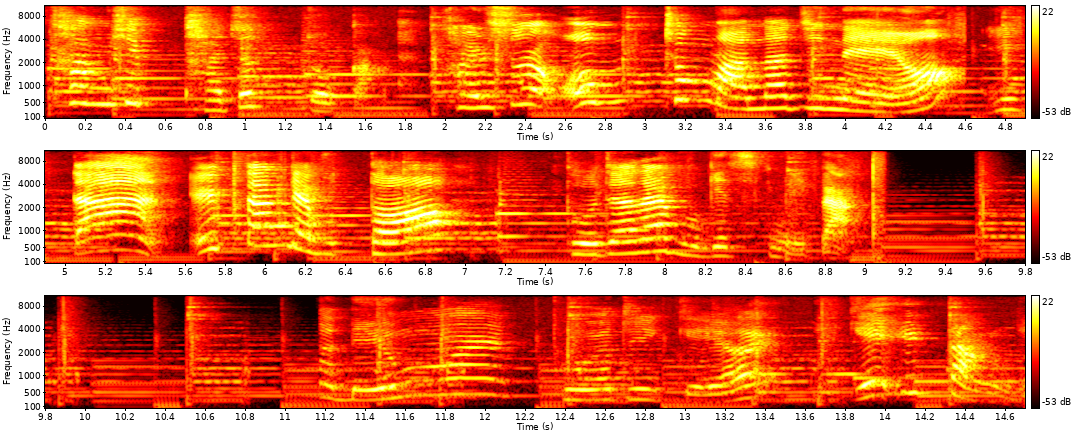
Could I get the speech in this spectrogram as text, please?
35조각. 갈수록 엄청 많아지네요. 일단 1단계부터 도전해 보겠습니다. 내용을 보여드릴게요. 이게 1단계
